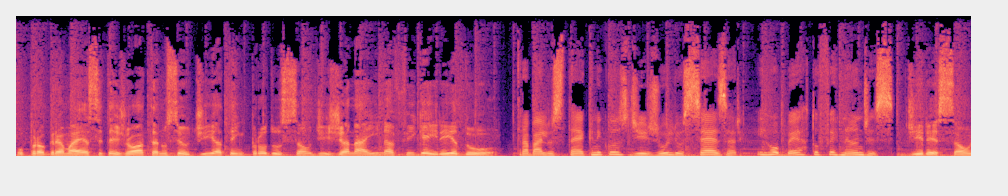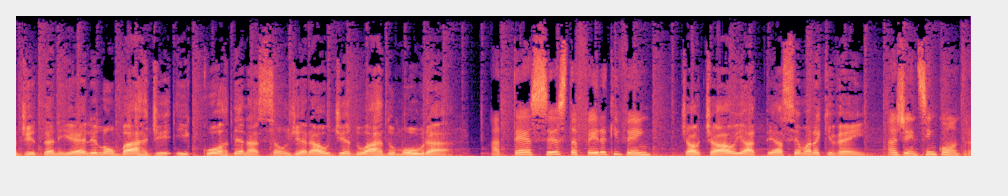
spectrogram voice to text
O programa STJ no seu dia tem produção de Janaína Figueiredo. Trabalhos técnicos de Júlio César e Roberto Fernandes. Direção de Daniele Lombardi e coordenação geral de Eduardo Moura. Até sexta-feira que vem. Tchau, tchau e até a semana que vem. A gente se encontra.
